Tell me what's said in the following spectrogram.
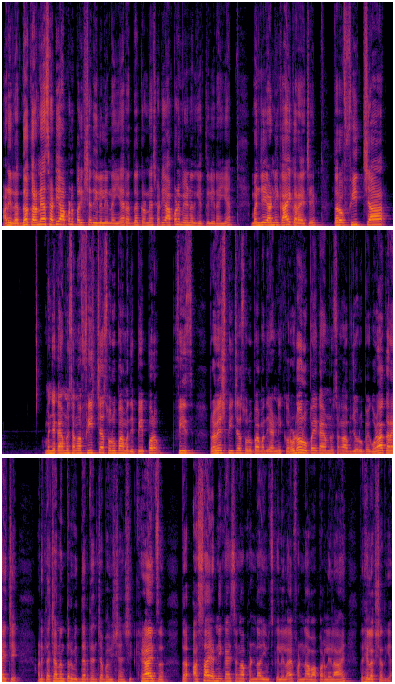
आणि रद्द करण्यासाठी आपण परीक्षा दिलेली नाही आहे रद्द करण्यासाठी आपण मेहनत घेतलेली नाही आहे. म्हणजे यांनी काय करायचे? तर फीजच्या म्हणजे काय म्हणून सांगा फीजच्या स्वरूपामध्ये पेपर फीज प्रवेश फीच्या स्वरूपामध्ये यांनी करोडो रुपये काय म्हणून सांगा अब्जो रुपये गोळा करायचे. आणि त्याच्यानंतर विद्यार्थ्यांच्या भविष्यांशी खेळायचं. तर असा यांनी काय सांगा फंडा यूज केलेला आहे फंडा वापरलेला आहे. तर हे लक्षात घ्या.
